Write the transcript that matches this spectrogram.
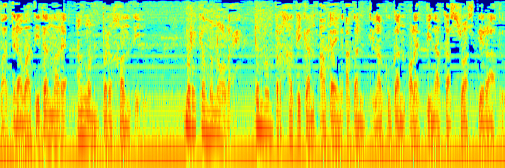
Badrawati dan Lare Angon berhenti. Mereka menoleh dan memperhatikan apa yang akan dilakukan oleh Pinaka Swasti Ratu.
